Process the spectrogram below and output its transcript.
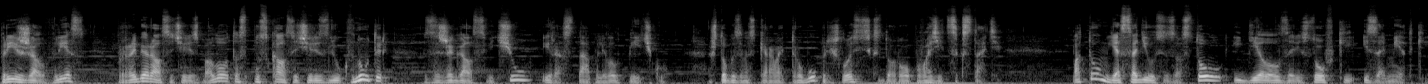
Приезжал в лес, пробирался через болото, спускался через люк внутрь, зажигал свечу и растапливал печку. Чтобы замаскировать трубу, пришлось здорово повозиться, кстати. Потом я садился за стол и делал зарисовки и заметки.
